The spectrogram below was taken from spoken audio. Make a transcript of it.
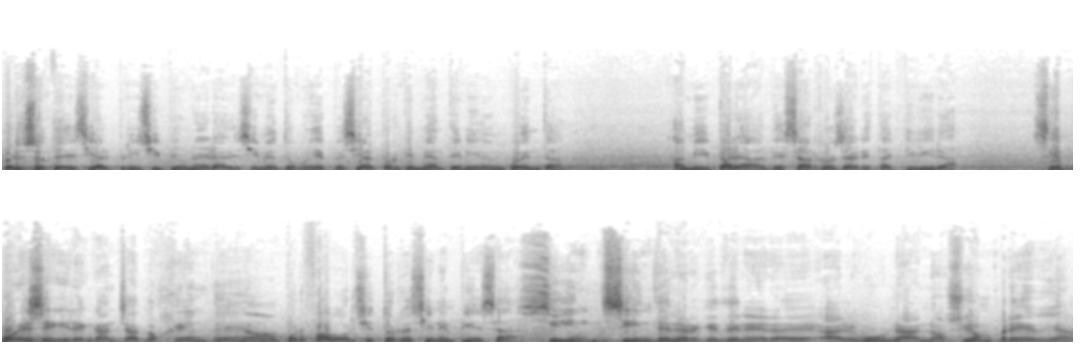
Por eso te decía al principio, un agradecimiento muy especial porque me han tenido en cuenta a mí para desarrollar esta actividad. ¿Se puede seguir enganchando gente? No, por favor, si esto recién empieza. Sin, sin tener que tener eh, alguna noción previa.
